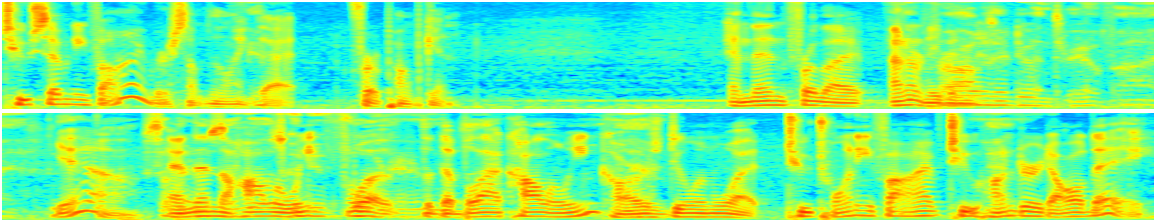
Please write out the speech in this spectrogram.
275 or something like that for a pumpkin. And then for like I don't Frogs even are doing 305. yeah. Somebody and then the like, Halloween well, the, the black Halloween car is Yeah. doing what 225, 200 all day.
